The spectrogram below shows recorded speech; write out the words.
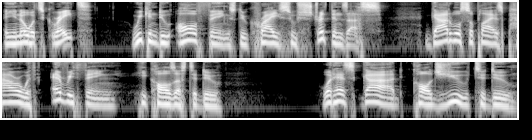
And you know what's great? We can do all things through Christ who strengthens us. God will supply his power with everything he calls us to do. What has God called you to do?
